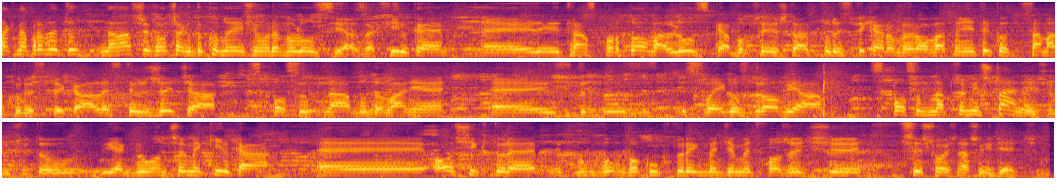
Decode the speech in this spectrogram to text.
Tak naprawdę to na naszych oczach dokonuje się rewolucja. Za chwilkę e, transportowa, ludzka, bo przecież ta turystyka rowerowa to nie tylko sama turystyka, ale styl życia, sposób na budowanie e, swojego zdrowia, sposób na przemieszczanie się. Czy tu jakby łączymy kilka e, osi, które, wokół których będziemy tworzyć e, przyszłość naszych dzieci.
